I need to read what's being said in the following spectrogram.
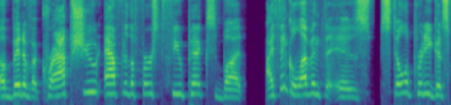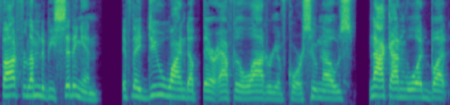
a bit of a crapshoot after the first few picks, but I think 11th is still a pretty good spot for them to be sitting in. If they do wind up there after the lottery, of course, who knows? Knock on wood, but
